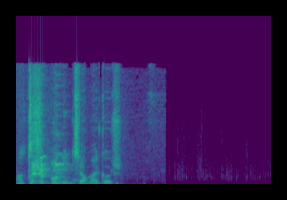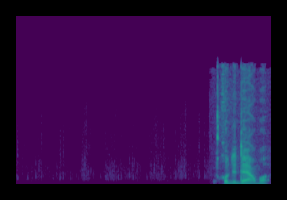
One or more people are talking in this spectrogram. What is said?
Anticipez prends- une sur ma gauche. Revenez derrière moi.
